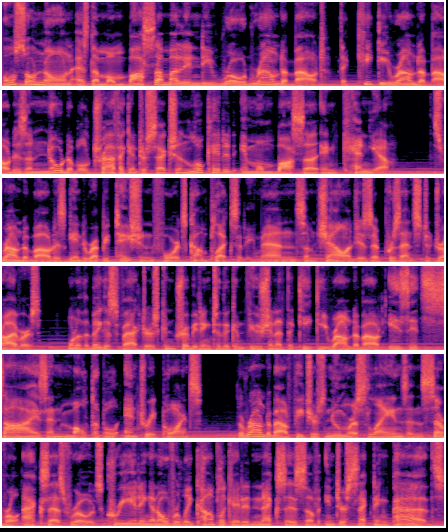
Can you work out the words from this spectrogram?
also known as the Mombasa-Malindi Road Roundabout. The Kiki Roundabout is a notable traffic intersection located in Mombasa in Kenya. This roundabout has gained a reputation for its complexity and some challenges it presents to drivers. One of the biggest factors contributing to the confusion at the Kiki roundabout is its size and multiple entry points. The roundabout features numerous lanes and several access roads, creating an overly complicated nexus of intersecting paths.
